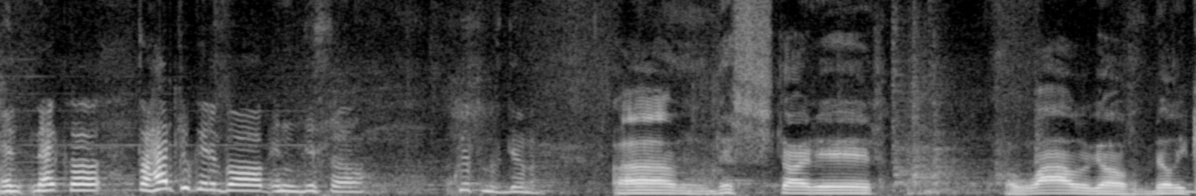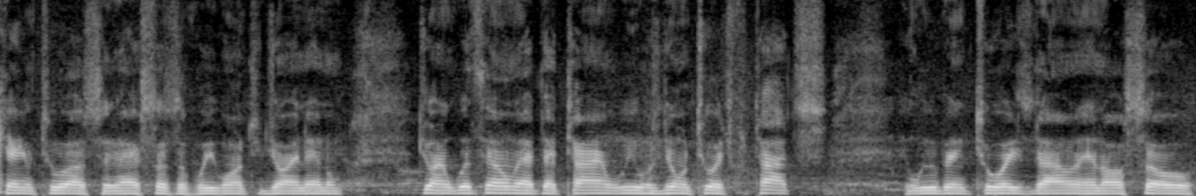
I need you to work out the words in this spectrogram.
And Mac, uh, so how did you get involved in this uh, Christmas dinner? Um, this started a while ago. Billy came to us and asked us if we wanted to join in him, join with him. At that time, we was doing Toys for Tots, and we were bringing toys down, and also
